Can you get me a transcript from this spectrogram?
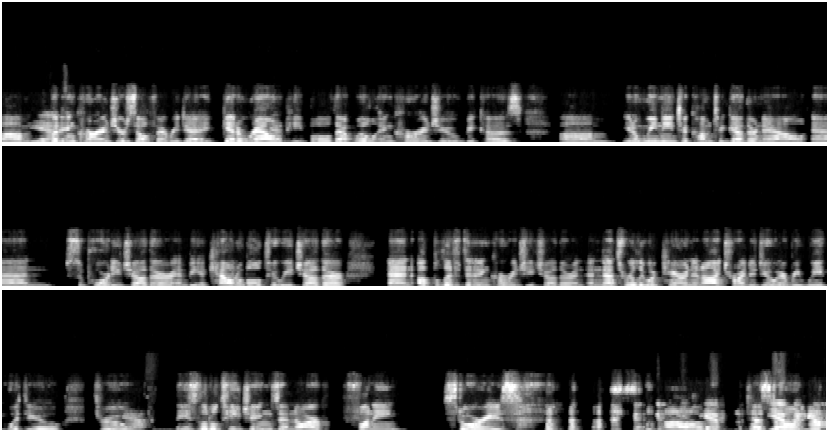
Um, yeah. But encourage yourself every day. Get around yeah. people that will encourage you because um, you know, we need to come together now and support each other and be accountable to each other and uplift and encourage each other. And, and that's really what Karen and I try to do every week with you through yeah. these little teachings and our funny stories. um, yep. Testimony. Yep.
